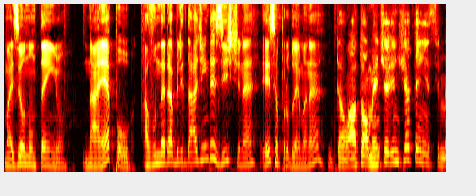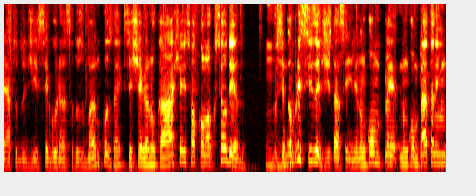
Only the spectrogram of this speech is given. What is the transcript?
mas eu não tenho na Apple, a vulnerabilidade ainda existe, né? Esse é o problema, né? Então, atualmente a gente já tem esse método de segurança dos bancos, né? Que você chega no caixa e só coloca o seu dedo. Uhum. Você não precisa digitar senha, ele não, comple não completa nenhum,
